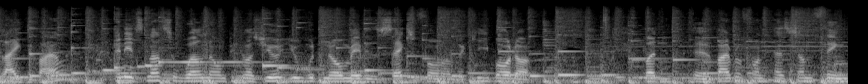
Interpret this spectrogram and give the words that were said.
like the violin. And it's not so well known because you, you would know maybe the saxophone or the keyboard, or, but uh, vibraphone has something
